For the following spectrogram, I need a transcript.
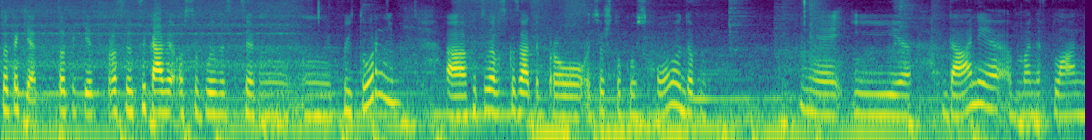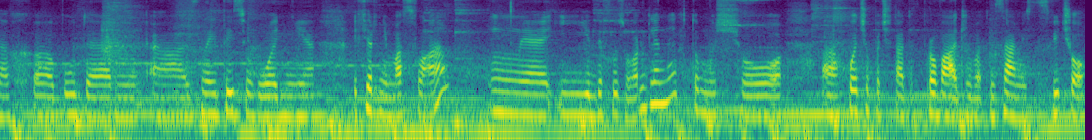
то таке, то таке просто цікаві особливості культурні. А, Хотіла розказати про цю штуку з холодом. І далі в мене в планах е, буде е, знайти сьогодні ефірні масла і дифузор для них, тому що е, хочу починати впроваджувати замість свічок,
